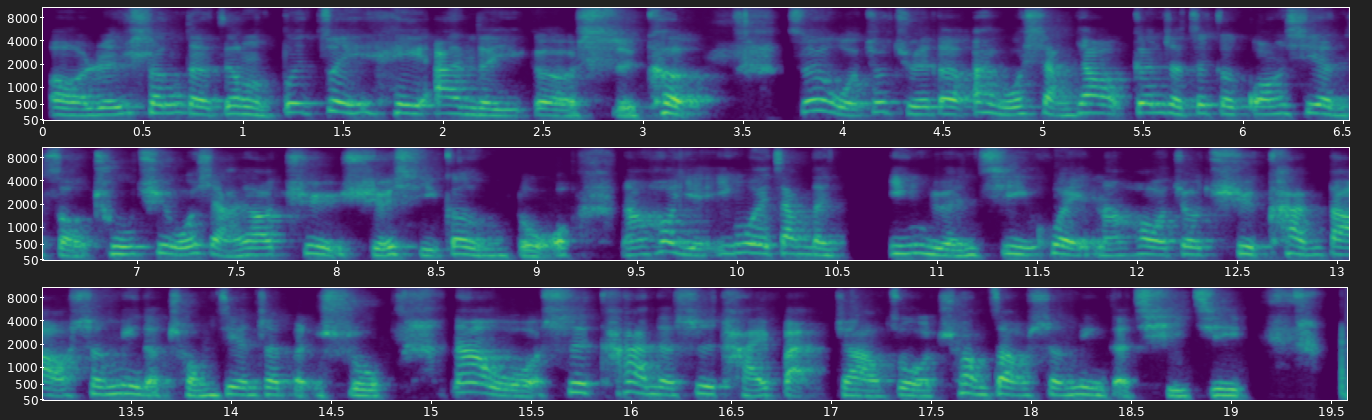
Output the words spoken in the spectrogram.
呃，人生的这种最最黑暗的一个时刻，所以我就觉得，哎，我想要跟着这个光线走出去，我想要去学习更多，然后也因为这样的因缘际会，然后就去看到《生命的重建》这本书。那我是看的是台版，叫做《创造生命的奇迹》。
